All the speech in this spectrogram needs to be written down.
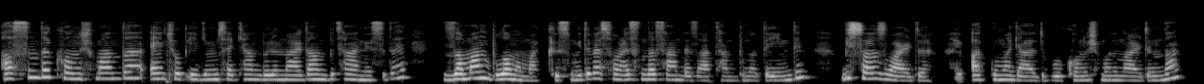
Aslında konuşmanda en çok ilgimi çeken bölümlerden bir tanesi de zaman bulamamak kısmıydı ve sonrasında sen de zaten buna değindin. Bir söz vardı, aklıma geldi bu konuşmanın ardından.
